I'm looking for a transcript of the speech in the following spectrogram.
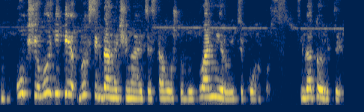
в общей логике вы всегда начинаете с того, что вы планируете конкурс, готовите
